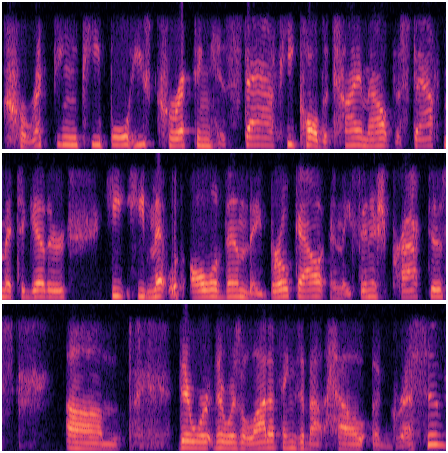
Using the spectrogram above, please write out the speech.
correcting people. He's correcting his staff. He called a timeout. The staff met together. He he met with all of them. They broke out and they finished practice. Um, there were there was a lot of things about how aggressive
